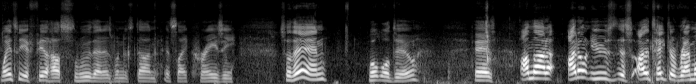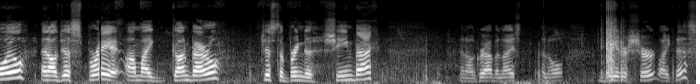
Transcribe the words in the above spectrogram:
Wait till you feel how smooth that is when it's done. It's like crazy. So then, what we'll do is, I'm not, I don't use this, I'll take the rem oil and I'll just spray it on my gun barrel just to bring the sheen back. And I'll grab a nice, an old beater shirt like this.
